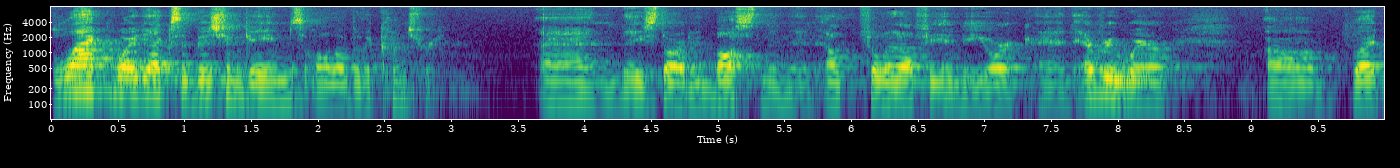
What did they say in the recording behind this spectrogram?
black white exhibition games all over the country. And they start in Boston and El- Philadelphia, New York, and everywhere. Uh, But,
